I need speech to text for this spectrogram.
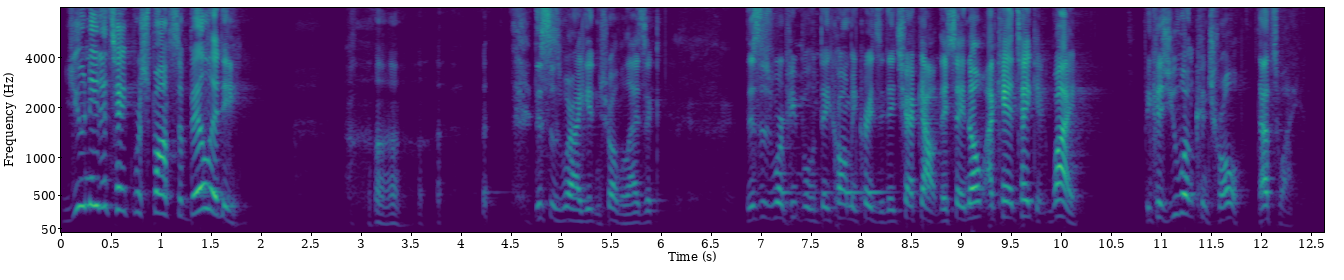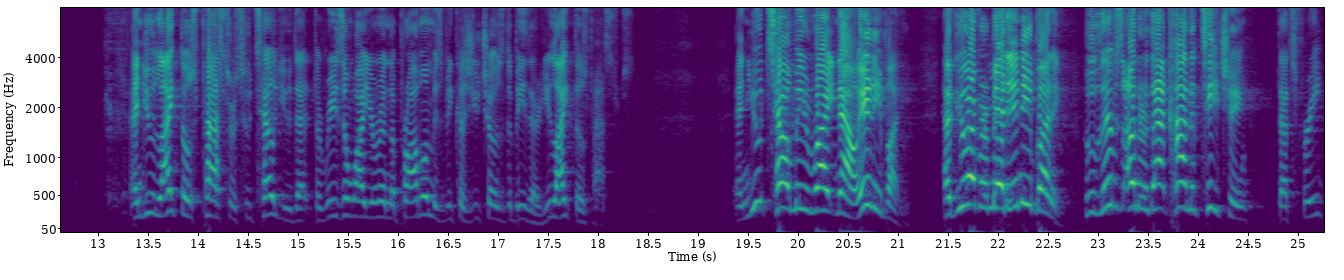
You need to take responsibility. this is where I get in trouble, Isaac. This is where people, they call me crazy. They check out. They say, no, I can't take it. Why? Because you want control. That's why. And you like those pastors who tell you that the reason why you're in the problem is because you chose to be there. You like those pastors. And you tell me right now, anybody, have you ever met anybody who lives under that kind of teaching that's free?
